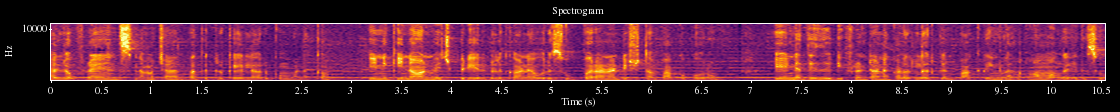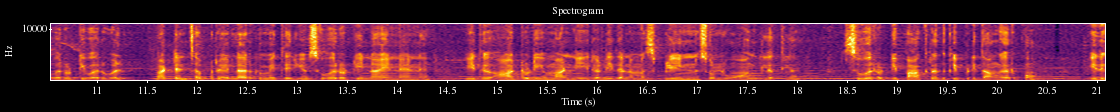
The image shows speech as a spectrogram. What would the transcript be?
ஹலோ ஃப்ரெண்ட்ஸ் நம்ம சேனல் பார்த்துட்ருக்க எல்லாருக்கும் வணக்கம். இன்னைக்கு நான்வெஜ் பிரியர்களுக்கான ஒரு சூப்பரான டிஷ் தான் பார்க்க போகிறோம் என்னது இது? டிஃப்ரெண்ட்டான கலரில் இருக்குதுன்னு பார்க்குறீங்களா? ஆமாங்க இது சுவரொட்டி வறுவல். மட்டன் சாப்பிட்ற எல்லாருக்குமே தெரியும் சுவரொட்டினா என்னன்னு. இது ஆட்டுடைய மண்ணீரல் இதை நம்ம ஸ்ப்ளின்னு சொல்லுவோம் ஆங்கிலத்தில். சுவரொட்டி பார்க்குறதுக்கு இப்படி தாங்க இருக்கும். இது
